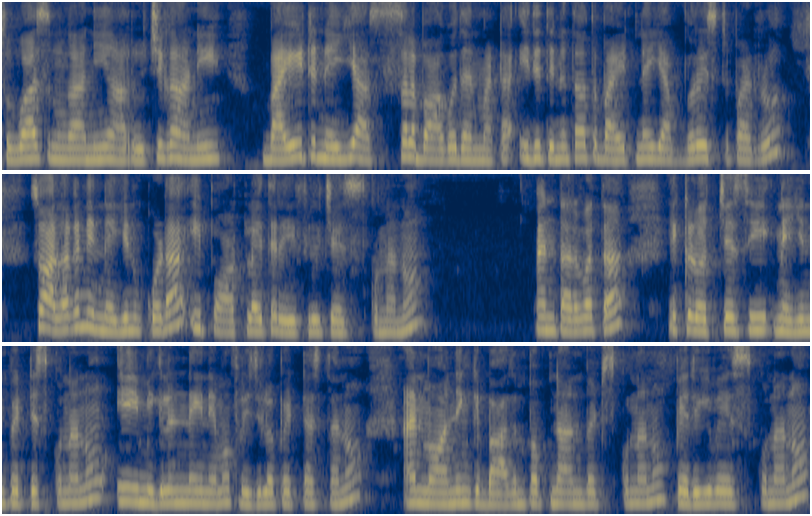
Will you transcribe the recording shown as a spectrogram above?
సువాసన కానీ ఆ రుచి కానీ బయట నెయ్యి అస్సలు బాగోదనమాట ఇది తిన్న తర్వాత బయట నెయ్యి ఎవ్వరూ ఇష్టపడరు. సో అలాగే నేను నెయ్యిని కూడా ఈ పాట్లో అయితే రీఫిల్ చేసుకున్నాను. అండ్ తర్వాత ఇక్కడ వచ్చేసి నెయ్యిని పెట్టేసుకున్నాను. ఈ మిగిలిన నెయ్యినేమో ఫ్రిడ్జ్లో పెట్టేస్తాను. అండ్ మార్నింగ్కి బాదం పప్పు నానబెట్టుకున్నాను పెరిగి వేసుకున్నాను.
